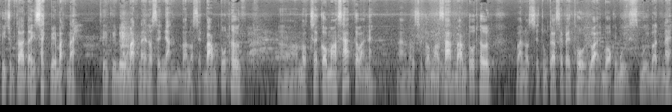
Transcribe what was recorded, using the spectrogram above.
Khi chúng ta đánh sạch bề mặt này thì cái bề mặt này nó sẽ nhẵn và nó sẽ bám tốt hơn. Đó, nó sẽ có ma sát các bạn nhé. À, nó sẽ có ma sát bám tốt hơn và nó sẽ chúng ta sẽ phải thổi loại bỏ cái bụi bụi bẩn này.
